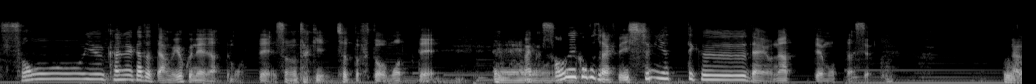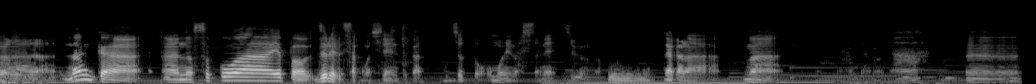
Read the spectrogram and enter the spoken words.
そういう考え方ってあんま良くねえなって思って、その時ちょっとふと思って、えーなんかそういうことじゃなくて一緒にやってくだよなって思ったんですよ。だから、なんか、あの、そこはやっぱずれてたかもしれんとかってちょっと思いましたね、自分は。うんだから、まあ、なんだろうな。うん。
